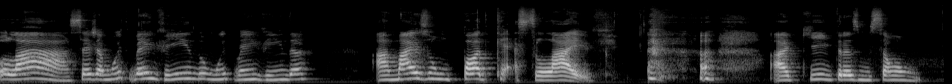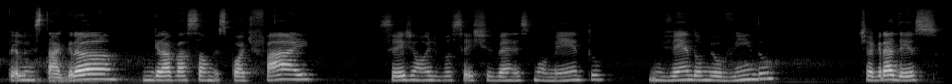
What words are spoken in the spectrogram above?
Olá, seja muito bem-vindo, muito bem-vinda a mais um podcast live. Aqui em transmissão pelo Instagram, em gravação no Spotify, seja onde você estiver nesse momento, me vendo ou me ouvindo, te agradeço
